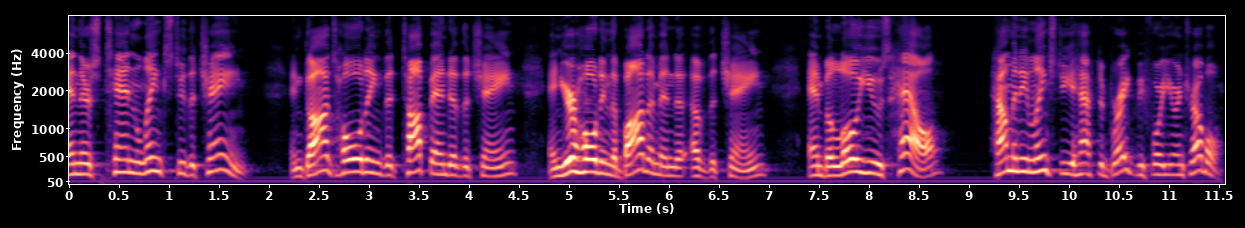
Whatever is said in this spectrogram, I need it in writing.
and there's 10 links to the chain, and God's holding the top end of the chain, and you're holding the bottom end of the chain, and below you's hell, how many links do you have to break before you're in trouble?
